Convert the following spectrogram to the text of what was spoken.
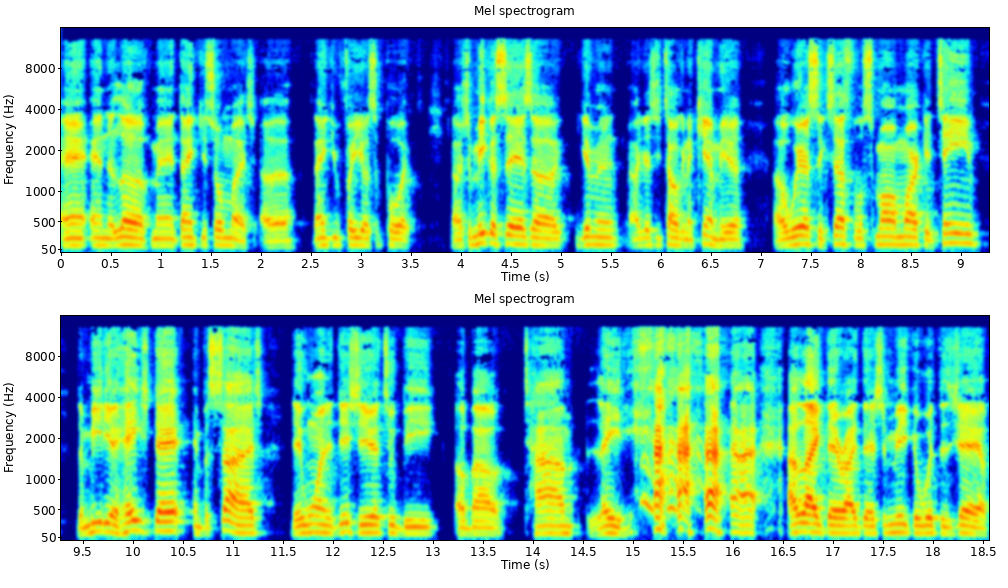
and, and the love, man. Thank you so much. Uh, thank you for your support." Uh, Shamika says, "Uh, given I guess you're talking to Kim here. Uh, we're a successful small market team. The media hates that, and besides, they wanted this year to be about Tom Lady. I like that right there, Shamika with the jab.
